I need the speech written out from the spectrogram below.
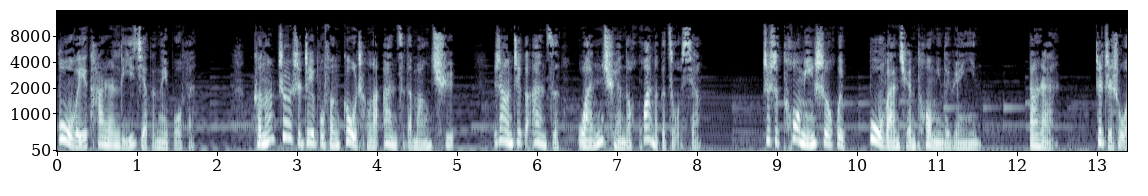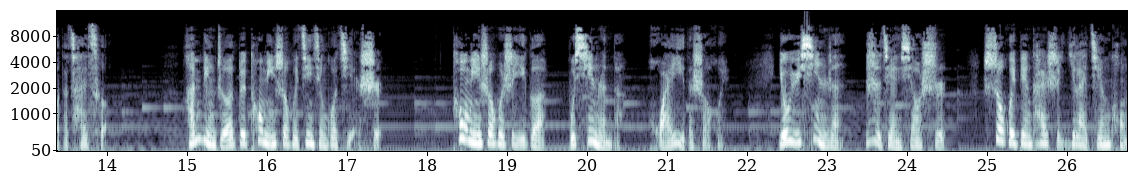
不为他人理解的那部分，可能正是这部分构成了案子的盲区，让这个案子完全的换了个走向。这是透明社会不完全透明的原因。当然，这只是我的猜测。韩炳哲对透明社会进行过解释。透明社会是一个不信任的、怀疑的社会，由于信任日渐消失，社会便开始依赖监控。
